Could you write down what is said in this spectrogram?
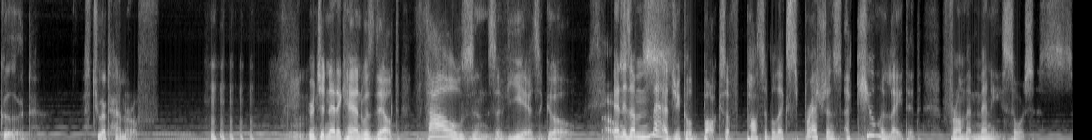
good? Stuart Hameroff. Your genetic hand was dealt thousands of years ago. And is a magical box of possible expressions accumulated from many sources.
